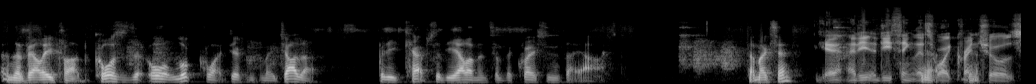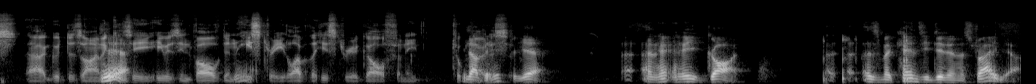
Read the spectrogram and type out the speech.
and the Valley Club, courses that all look quite different from each other, but he captured the elements of the questions they asked. That makes sense? Yeah, and do you, do you think that's yeah. why Crenshaw's a uh, good designer? Because yeah. he, he was involved in history, he loved the history of golf, and he took he loved the history, yeah. And, and he got, as Mackenzie did in Australia,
